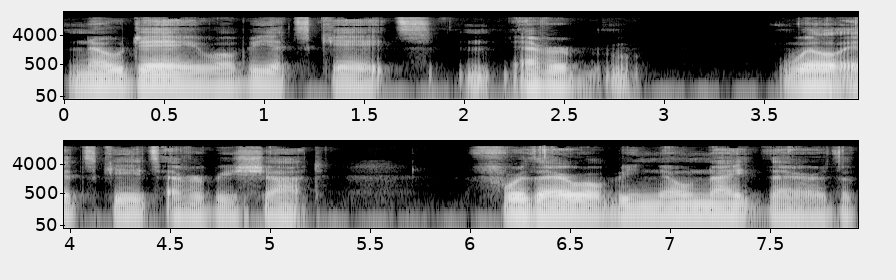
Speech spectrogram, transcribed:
no day will be its gates ever will its gates ever be shut. For there will be no night there. The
